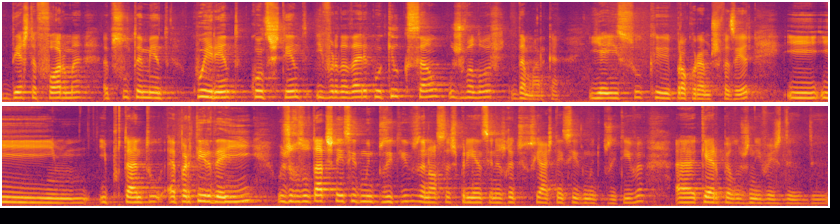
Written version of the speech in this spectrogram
desta forma absolutamente coerente, consistente e verdadeira com aquilo que são os valores da marca e é isso que procuramos fazer e, e, e, portanto, a partir daí, os resultados têm sido muito positivos, a nossa experiência nas redes sociais tem sido muito positiva, uh, quer pelos níveis de, de,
